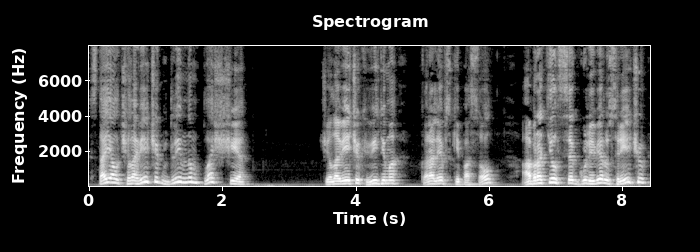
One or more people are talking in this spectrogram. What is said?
стоял человечек в длинном плаще. Человечек, видимо, королевский посол, обратился к Гулливеру с речью,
